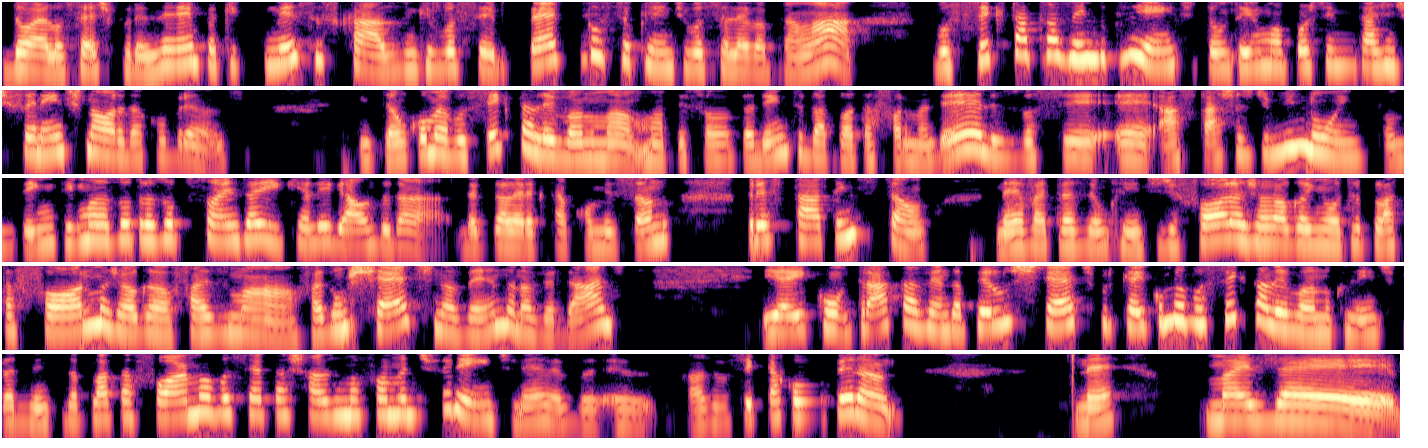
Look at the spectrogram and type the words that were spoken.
do Elo 7, por exemplo, é que nesses casos em que você pega o seu cliente e você leva para lá, você que está trazendo o cliente, então tem uma porcentagem diferente na hora da cobrança. Então, como é você que está levando uma, uma pessoa para dentro da plataforma deles, você é, as taxas diminuem. Então, tem, tem umas outras opções aí que é legal da, da galera que está começando prestar atenção. Né? Vai trazer um cliente de fora, joga em outra plataforma, joga, faz, uma, faz um chat na venda, na verdade, e aí contrata a venda pelo chat, porque aí como é você que está levando o cliente para dentro da plataforma, você é taxado de uma forma diferente, né? É, no caso, você que está cooperando, né? Mas é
